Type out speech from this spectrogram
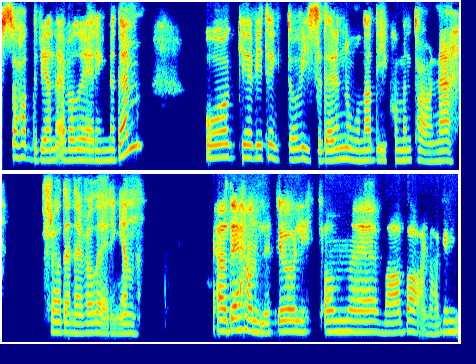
så hadde vi en evaluering med dem, og vi tenkte å vise dere noen av de kommentarene fra den evalueringen. Ja, Det handlet jo litt om uh, hva barnehagen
